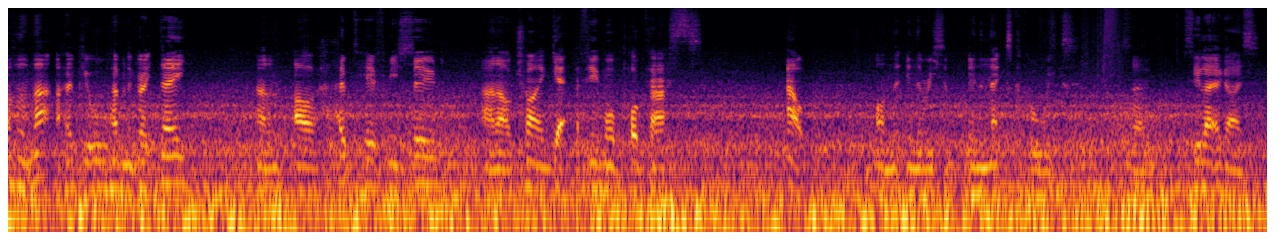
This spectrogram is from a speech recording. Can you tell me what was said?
other than that, I hope you're all having a great day. and I'll hope to hear from you soon. And I'll try and get a few more podcasts out on the, in the recent in the next couple of weeks. So see you later, guys.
